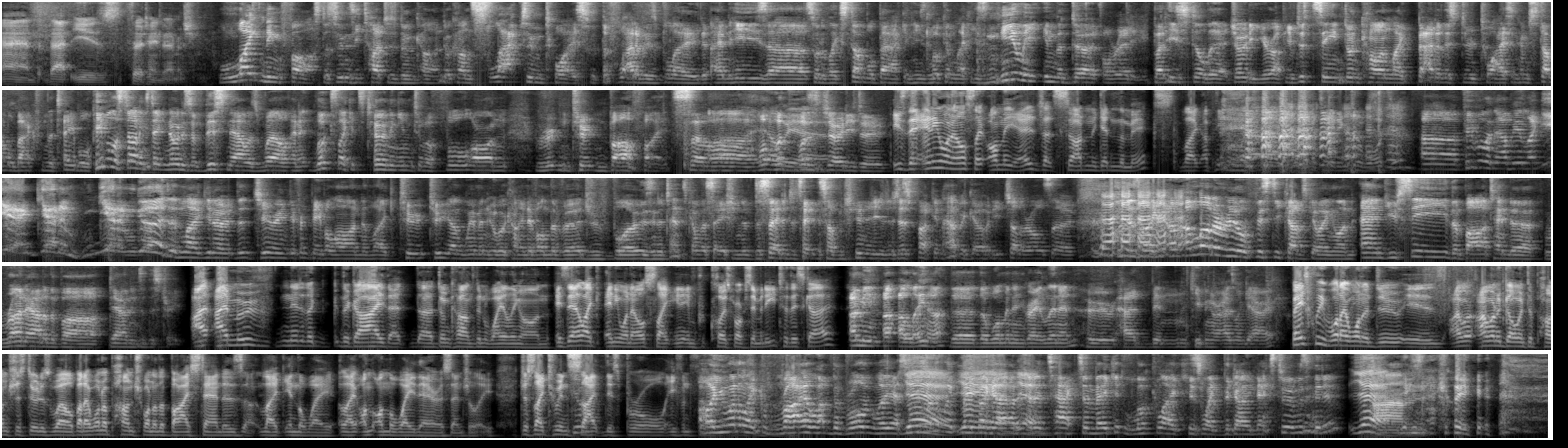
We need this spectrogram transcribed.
And that is 13 damage. Lightning fast as soon as he touches Duncan. Duncan slaps him twice with the flat of his blade, and he's uh, sort of like stumbled back and he's looking like he's nearly in the dirt already. But he's still there. Jody, you're up. You've just seen Duncan like batter this dude twice and him stumble back from the table. People are starting to take notice of this now as well, and it looks like it's turning into a full on rootin' tootin' bar fight. So, uh, what, hell what, what does. Jody do? Is there anyone else like on the edge that's starting to get in the mix? Like, are people like, like, gravitating towards it? uh, people are now being like, "Yeah, get him, get him good," and like you know, cheering different people on, and like two two young women who are kind of on the verge of blows in a tense conversation have decided to take this opportunity to just fucking have a go at each other. Also, so there's like a, a lot of real fisticuffs going on, and you see the bartender run out of the bar down into the street. I, I move near to the the guy that uh, Duncan's been wailing on. Is there like anyone else like in, in close proximity to this guy? I mean, uh, Elena, the the woman in grey linen who had been keeping her eyes on Garrick. Basically, what I want to do is I want I want to go into punch this dude as well, but I want to punch one of the bystanders uh, like in the way, like on, on the way there, essentially, just like to incite this brawl even further. Oh, you want to like rile up the brawl? Well, yes. Yeah, you want to like yeah, make like yeah, a, yeah. an attack to make it look like his like the guy next to him has hit him. yeah, Um, exactly.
